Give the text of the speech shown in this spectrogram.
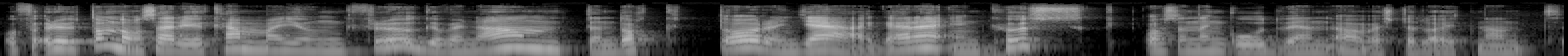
Och förutom dem så är det ju kammarjungfru, guvernant, en doktor, en jägare, en kusk och sen en god vän, överstelöjtnant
